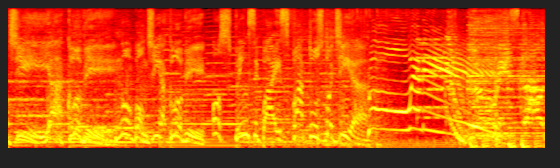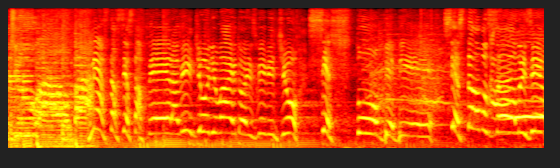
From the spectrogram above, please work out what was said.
Dia Clube. No Bom Dia Clube, os principais fatos do dia. Com ele! Luiz Cláudio Alba. Nesta sexta-feira, 21 de maio de 2021, sextou, bebê! Sextamos, São Luizinho!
